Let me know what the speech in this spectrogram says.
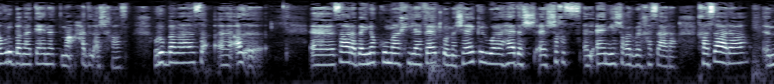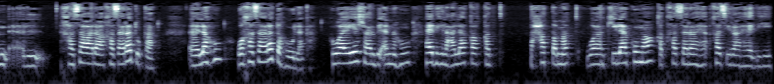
أو ربما كانت مع أحد الأشخاص. ربما آه، آه، صار بينكما خلافات ومشاكل. وهذا الشخص الآن يشعر بالخسارة. خسارة خسارة خسارتك آه، له وخسارته لك. هو يشعر بأنه هذه العلاقة قد تحطمت وكلاكما قد خسر خسر هذه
